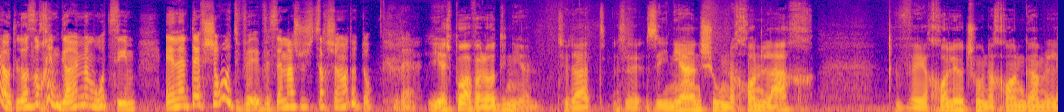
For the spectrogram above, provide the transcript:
להיות, לא זוכים, גם אם הם רוצים, אין להם את האפשרות, ו- וזה משהו שצריך לשנות אותו. זה... יש פה אבל עוד עניין, את יודעת, זה, זה עניין שהוא נכון לך, ויכול להיות שהוא נכון גם ל...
